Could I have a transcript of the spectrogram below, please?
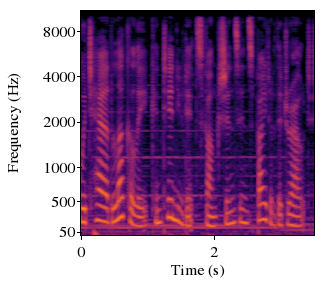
which had luckily continued its functions in spite of the drought.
